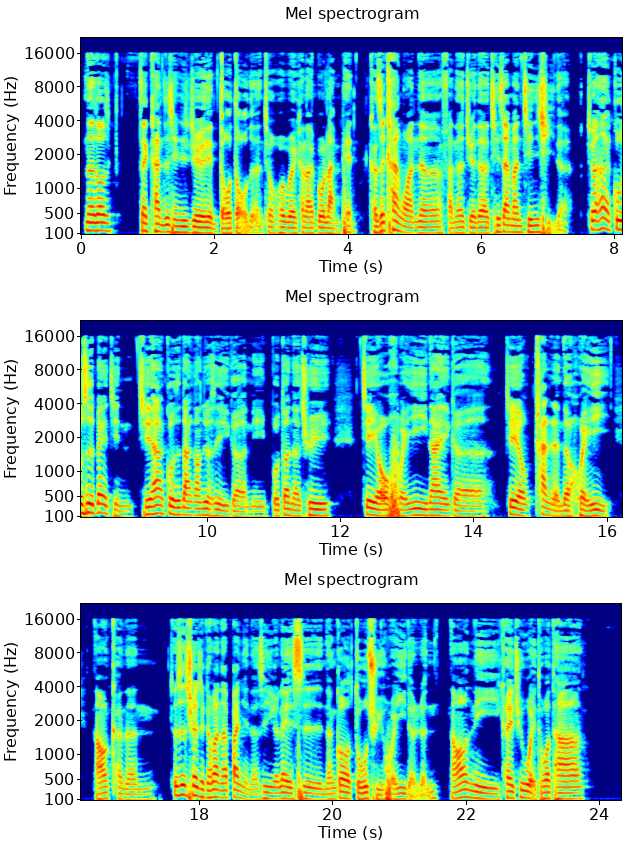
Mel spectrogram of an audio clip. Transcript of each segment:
那时候在看之前就觉得有点抖抖的，就会不会看到一部烂片？可是看完呢，反而觉得其实还蛮惊喜的。就它的故事背景，其实它的故事大纲就是一个你不断的去借由回忆那一个借由看人的回忆，然后可能就是薛之科曼他扮演的是一个类似能够读取回忆的人，然后你可以去委托他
